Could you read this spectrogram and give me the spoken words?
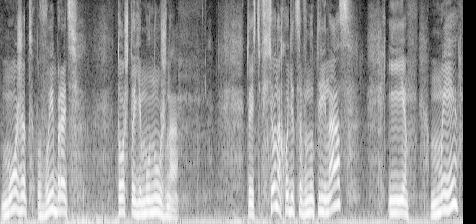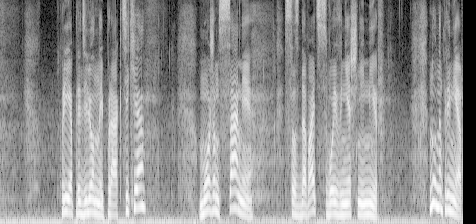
может выбрать то, что ему нужно. То есть все находится внутри нас, и мы при определенной практике можем сами создавать свой внешний мир. Ну, например,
